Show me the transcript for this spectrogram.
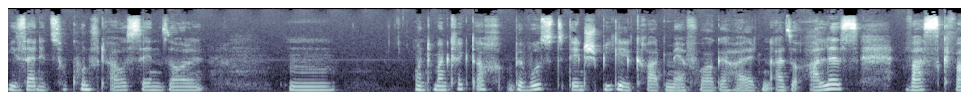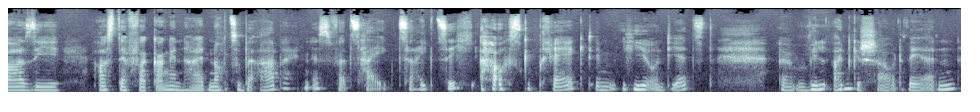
wie seine Zukunft aussehen soll. Mm. Und man kriegt auch bewusst den Spiegel gerade mehr vorgehalten. Also alles, was quasi aus der Vergangenheit noch zu bearbeiten ist, verzeigt, zeigt sich ausgeprägt im Hier und Jetzt, äh, will angeschaut werden,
